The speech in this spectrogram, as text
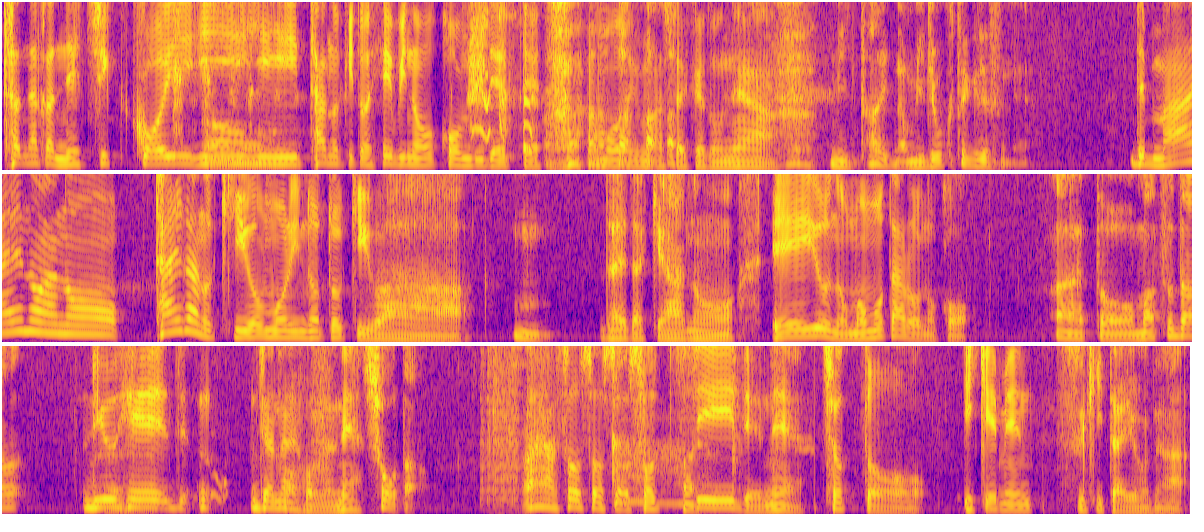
たなんかねちっこいタヌキとヘビのコンビでって思いましたけどねあ。見たいな魅力的ですね。で前のあの平清盛の時はうん。誰だっけあの au の桃太郎の子えっと松田竜兵じじゃない方だね翔太。ああそうそうそうそっちでねちょっとイケメンすぎたような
